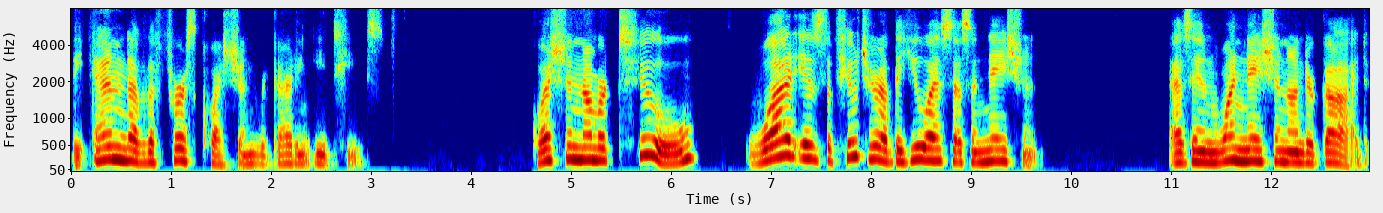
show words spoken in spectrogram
the end of the first question regarding ETs. Question number two What is the future of the U.S. as a nation? As in one nation under God,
